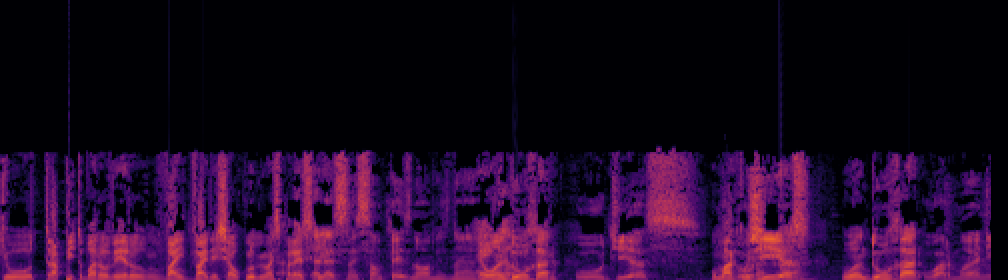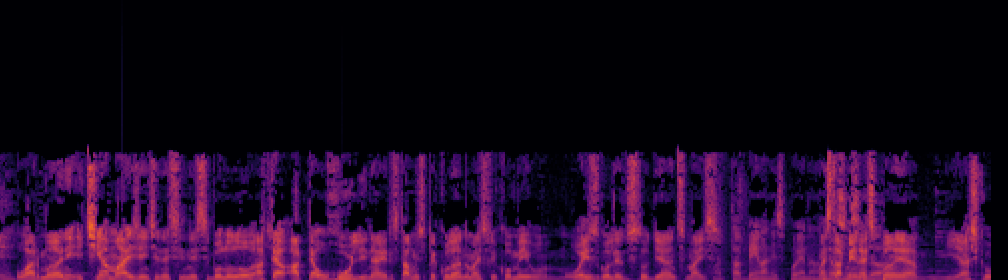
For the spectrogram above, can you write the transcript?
que o Trapito Baroveiro vai, vai deixar o clube, mas parece que Aliás, são- três nomes, né? é o Andújar, O Dias, o Marcos Dias, o Andújar, o Armani. o Armani e tinha mais gente nesse, nesse bololô. Até, até o Rulli, né? Eles estavam especulando, mas ficou meio o ex-goleiro do Estudiantes, mas, Mas Tá bem lá na Espanha, na mas Real tá bem na. Espanha e acho que o,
